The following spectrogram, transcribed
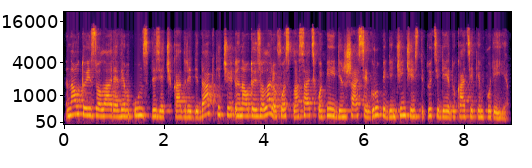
În autoizolare avem 11 cadre didactice. În autoizolare au fost plasați copiii din șase grupe din cinci instituții de educație timpurie.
